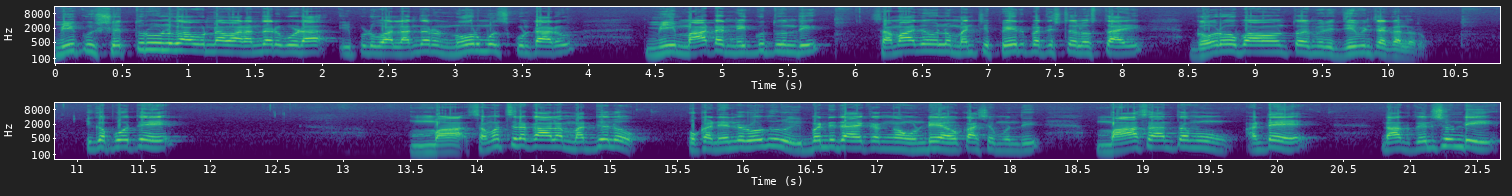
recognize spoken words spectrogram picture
మీకు శత్రువులుగా ఉన్న వారందరూ కూడా ఇప్పుడు వాళ్ళందరూ నోరు మూసుకుంటారు. మీ మాట నెగ్గుతుంది. సమాజంలో మంచి పేరు ప్రతిష్టలు వస్తాయి. గౌరవభావంతో మీరు జీవించగలరు. ఇకపోతే మా సంవత్సర కాలం మధ్యలో ఒక నెల రోజులు ఇబ్బందిదాయకంగా ఉండే అవకాశం ఉంది. మాసాంతము అంటే నాకు తెలుసుండి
